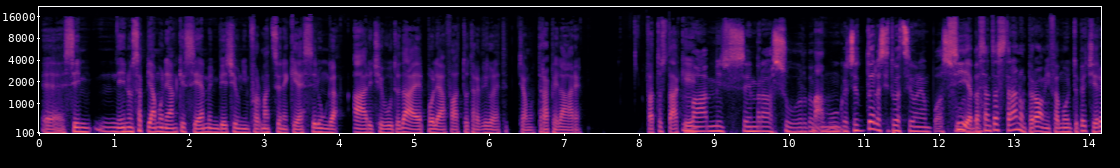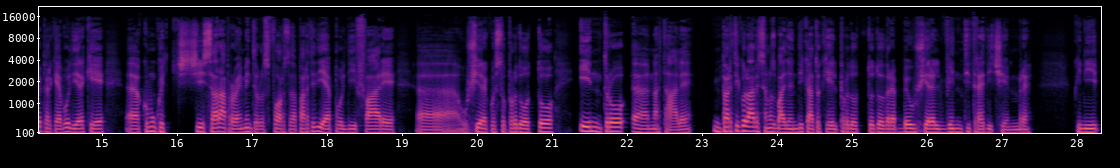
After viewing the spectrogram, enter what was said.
eh, se, e non sappiamo neanche se Em invece un'informazione che S lunga ha ricevuto da Apple e ha fatto, tra virgolette, diciamo, trapelare. Fatto sta che. Ma mi sembra assurdo ma, comunque. C'è tutta la situazione un po' assurda. Sì, è abbastanza strano, però mi fa molto piacere perché vuol dire che eh, comunque ci sarà probabilmente lo sforzo da parte di Apple di fare eh, uscire questo prodotto entro eh, Natale. In particolare, se non sbaglio, ha indicato che il prodotto dovrebbe uscire il 23 dicembre, quindi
